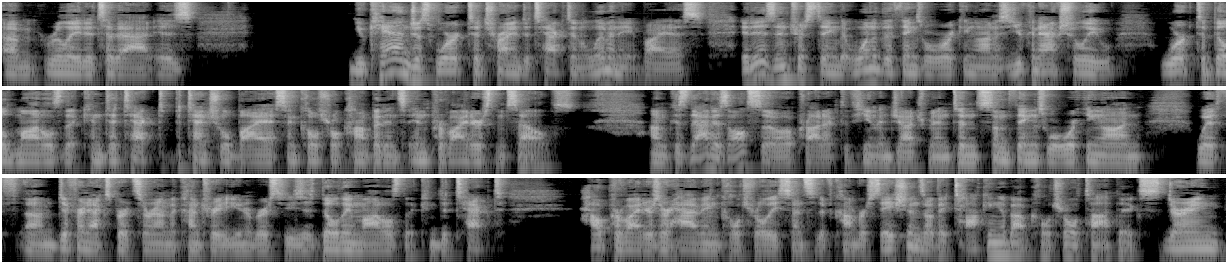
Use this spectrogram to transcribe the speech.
um, related to that is you can just work to try and detect and eliminate bias. It is interesting that one of the things we're working on is you can actually work to build models that can detect potential bias and cultural competence in providers themselves. Because um, that is also a product of human judgment. And some things we're working on with um, different experts around the country at universities is building models that can detect how providers are having culturally sensitive conversations. Are they talking about cultural topics during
